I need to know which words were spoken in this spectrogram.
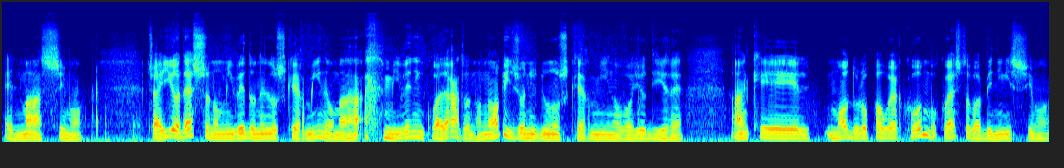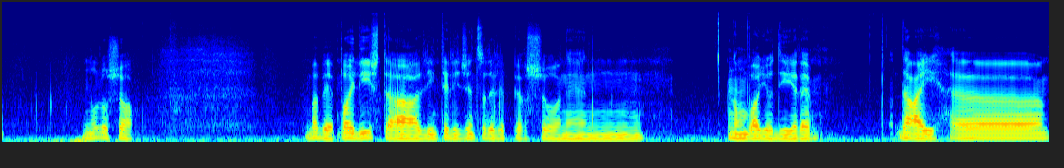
è il massimo. Cioè io adesso non mi vedo nello schermino, ma mi vedo inquadrato, non ho bisogno di uno schermino, voglio dire. Anche il modulo Power Combo, questo va benissimo. Non lo so. Vabbè, poi lì sta l'intelligenza delle persone, non voglio dire. Dai, eh,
